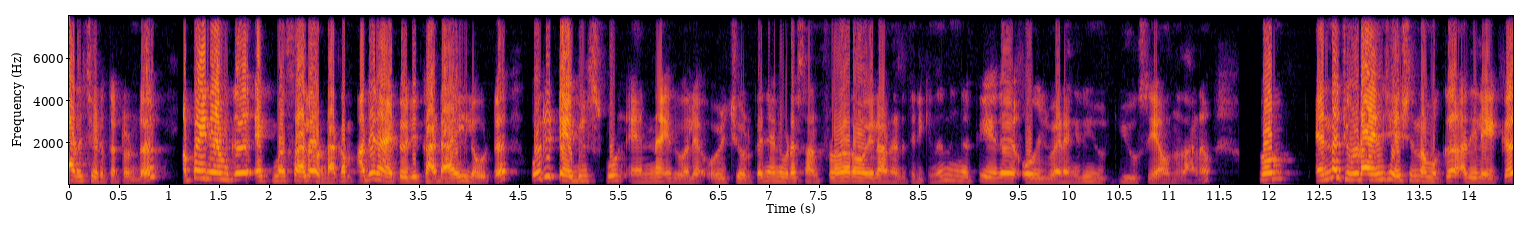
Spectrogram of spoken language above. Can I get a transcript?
അരച്ചെടുത്തിട്ടുണ്ട്. അപ്പൊ ഇനി നമുക്ക് എഗ് മസാല ഉണ്ടാക്കാം. അതിനായിട്ട് ഒരു കടായിലോട്ട് ഒരു ടേബിൾ സ്പൂൺ എണ്ണ ഇതുപോലെ ഒഴിച്ചു കൊടുക്കാം. ഞാൻ ഇവിടെ സൺഫ്ലവർ ഓയിലാണ് എടുത്തിരിക്കുന്നത്. നിങ്ങൾക്ക് ഏത് ഓയിൽ വേണമെങ്കിലും യൂസ് ചെയ്യാവുന്നതാണ്. അപ്പം എണ്ണ ചൂടായതിനു ശേഷം നമുക്ക് അതിലേക്ക്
